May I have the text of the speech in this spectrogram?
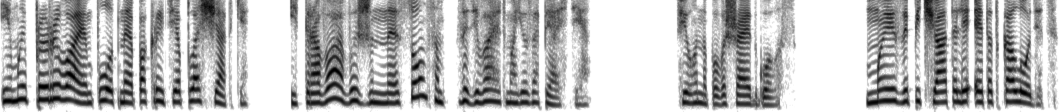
и мы прорываем плотное покрытие площадки, и трава, выжженная солнцем, задевает мое запястье. Фиона повышает голос. «Мы запечатали этот колодец.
